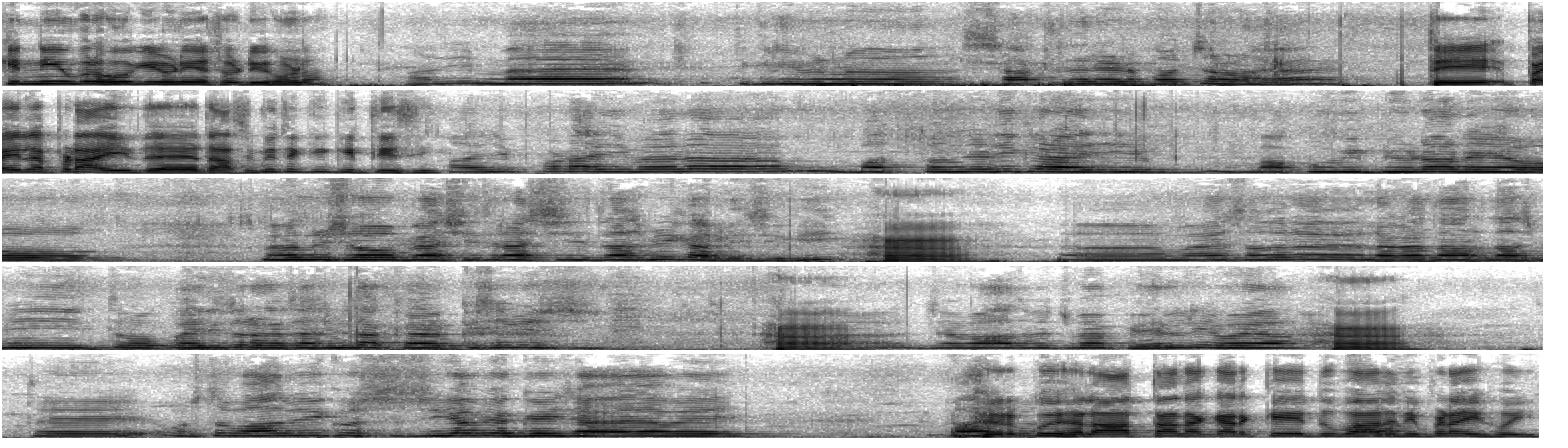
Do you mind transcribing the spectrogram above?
ਕਿੰਨੀ ਉਮਰ ਹੋ ਗਈ ਹੋਣੀ ਹੈ ਤੁਹਾਡੀ ਹੁਣ? ਹਾਂਜੀ ਮੈਂ ਤਕਰੀਬਨ 60 ਦੇ ਨੇੜੇ ਪਹੁੰਚਣ ਲੱਗਾ ਤੇ ਪਹਿਲਾਂ ਪੜ੍ਹਾਈ 10ਵੀਂ ਤੱਕ ਹੀ ਕੀਤੀ ਸੀ? ਹਾਂਜੀ ਪੜ੍ਹਾਈ ਮੈਂ ਨਾ ਬਚਪਨ ਜਿਹੜੀ ਕਰਾਈ ਜੀ ਬਾਪੂ ਬੀਬੀ ਉਹਨਾਂ ਨੇ ਉਹ ਮੈਂ 1982 83 10ਵੀਂ ਕਰ ਲਈ ਸੀਗੀ। ਹਾਂ। ਮੈਂ ਲ- ਲਗਾਤਾਰ 10ਵੀਂ ਤੋਂ ਪਹਿਲੀ ਤੋਂ ਕੇ 10ਵੀਂ ਤੱਕ ਕਿਸੇ ਵੀ ਹਾਂ। ਜਮਾਤ ਵਿੱਚ ਮੈਂ ਫੇਲ ਨਹੀਂ ਹੋਇਆ। ਹਾਂ। ਤੇ ਉਸ ਤੋਂ ਬਾਅਦ ਵੀ ਕੁਝ ਸੀਗਾ ਵੀ ਅੱਗੇ ਜਾਇਆ ਜਾਵੇ। ਫਿਰ ਕੋਈ ਹਾਲਾਤਾਂ ਦਾ ਕਰਕੇ ਤੋਂ ਬਾਅਦ ਨਹੀਂ ਪੜ੍ਹਾਈ ਹੋਈ?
